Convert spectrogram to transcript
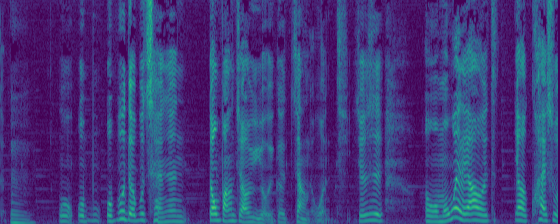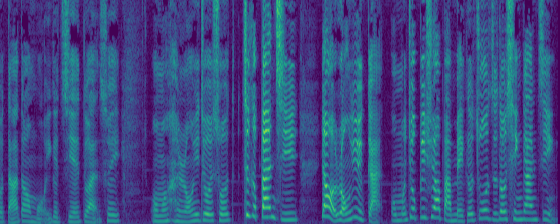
的。嗯。我我不我不得不承认，东方教育有一个这样的问题，就是呃，我们为了要要快速的达到某一个阶段，所以我们很容易就是说，这个班级要有荣誉感，我们就必须要把每个桌子都清干净，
